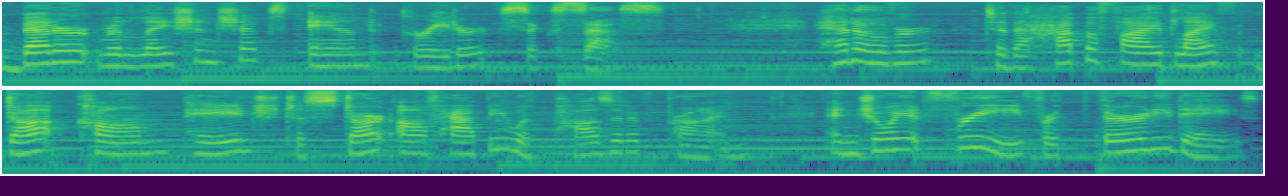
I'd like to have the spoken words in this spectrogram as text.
better relationships, and greater success. Head over to the happifiedlife.com page to start off happy with Positive Prime. Enjoy it free for 30 days.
